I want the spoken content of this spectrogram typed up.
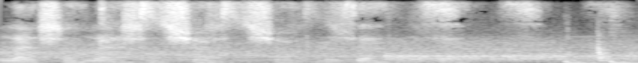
来生来生，来生，来生，来生。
